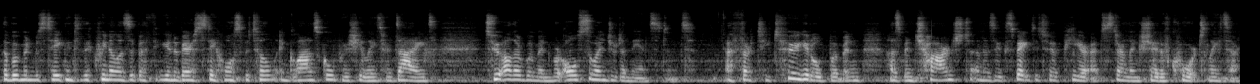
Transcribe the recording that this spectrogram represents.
The woman was taken to the Queen Elizabeth University Hospital in Glasgow, where she later died. Two other women were also injured in the incident. A 32 year old woman has been charged and is expected to appear at Stirling Sheriff Court later.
